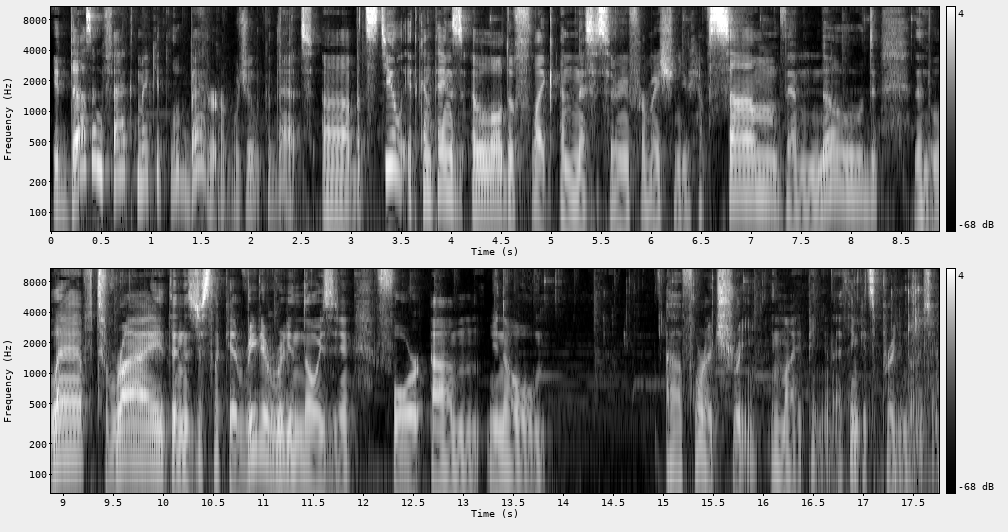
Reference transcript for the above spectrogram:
It does in fact make it look better, would you look at that? Uh, but still it contains a lot of like unnecessary information. You have sum, then node, then left, right, and it's just like a really, really noisy for, um, you know, uh, for a tree, in my opinion. I think it's pretty noisy.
